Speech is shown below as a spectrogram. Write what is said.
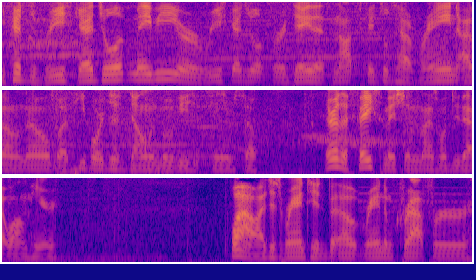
you could reschedule it maybe, or reschedule it for a day that's not scheduled to have rain. I don't know, but people are just dumb in movies, it seems. So there is a face mission. Might as well do that while I'm here. Wow, I just ranted about random crap for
